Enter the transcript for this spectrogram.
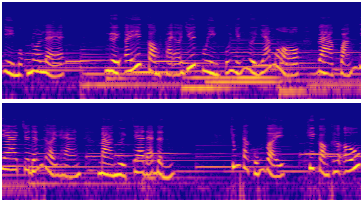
gì một nô lệ. Người ấy còn phải ở dưới quyền của những người giám hộ và quản gia cho đến thời hạn mà người cha đã định. Chúng ta cũng vậy, khi còn thơ ấu,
